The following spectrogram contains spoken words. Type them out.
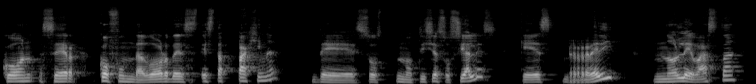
con ser cofundador de esta página de noticias sociales, que es Reddit. No le basta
